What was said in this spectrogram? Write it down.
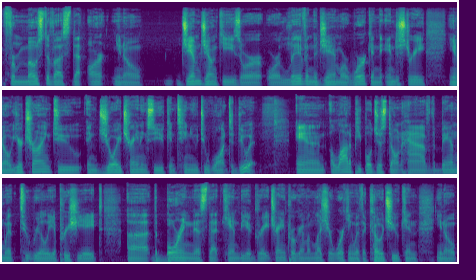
for most of us that aren't you know gym junkies or or live in the gym or work in the industry you know you're trying to enjoy training so you continue to want to do it. And a lot of people just don't have the bandwidth to really appreciate uh, the boringness that can be a great training program unless you're working with a coach who can you know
